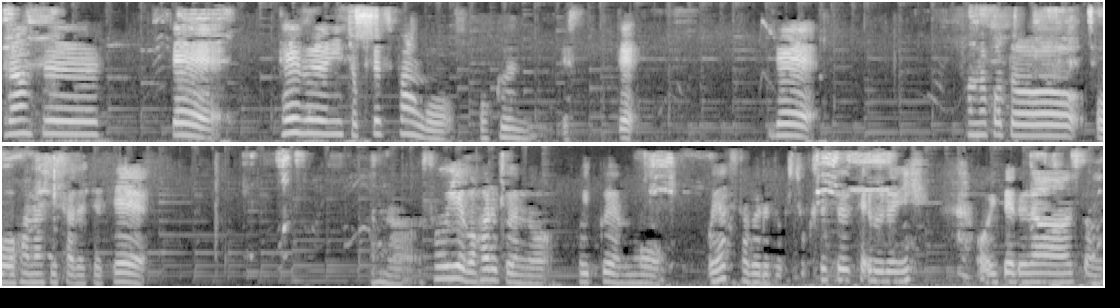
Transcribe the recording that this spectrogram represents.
フランスってテーブルに直接パンを置くんですって。で、そのことをお話しされてて、あの、そういえば、はるくんの保育園も、おやつ食べるとき直接テーブルに 置いてるなぁと思っ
